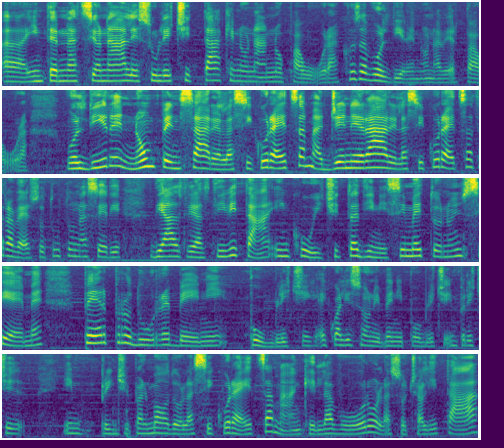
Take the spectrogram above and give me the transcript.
eh, internazionale sulle città che non hanno paura. Cosa vuol dire non aver paura? Vuol dire non pensare alla sicurezza ma generare la sicurezza attraverso tutta una serie di altre attività in cui i cittadini si mettono insieme per produrre beni pubblici. E quali sono i beni pubblici? In, in principal modo la sicurezza, ma anche il lavoro, la socialità,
